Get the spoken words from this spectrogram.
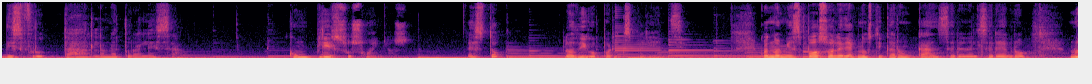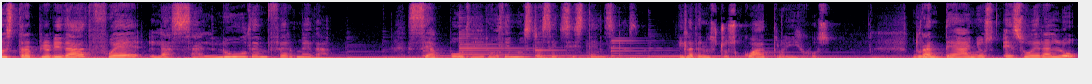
disfrutar la naturaleza, cumplir sus sueños. Esto lo digo por experiencia. Cuando a mi esposo le diagnosticaron cáncer en el cerebro, nuestra prioridad fue la salud enfermedad. Se apoderó de nuestras existencias y la de nuestros cuatro hijos. Durante años eso era lo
